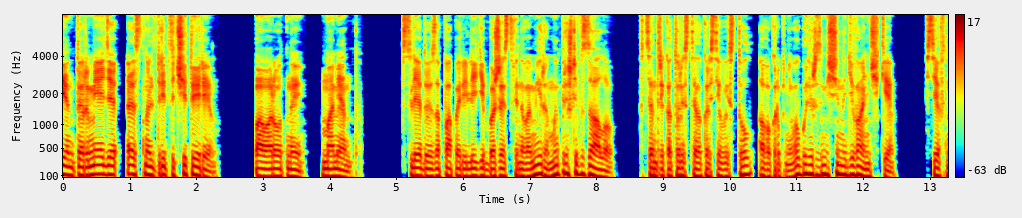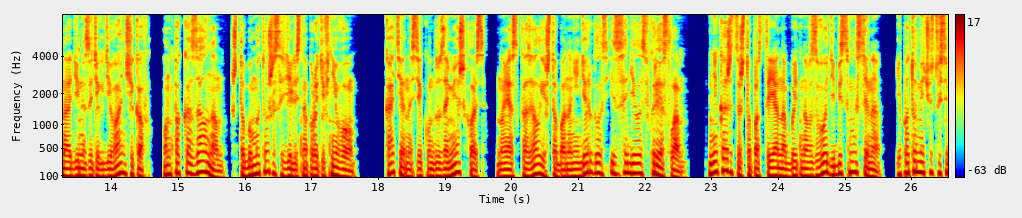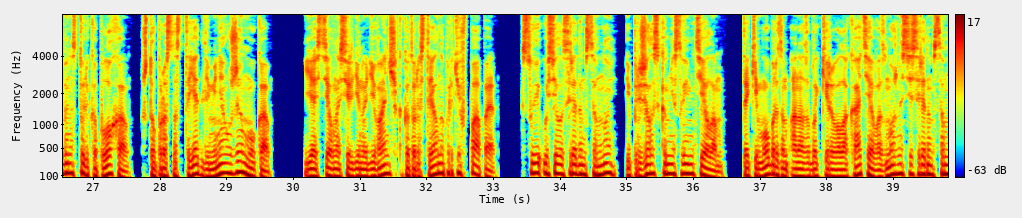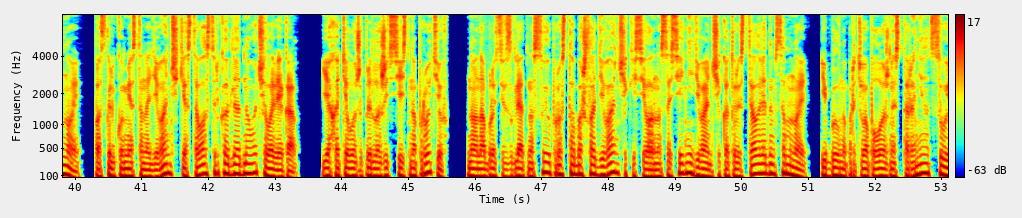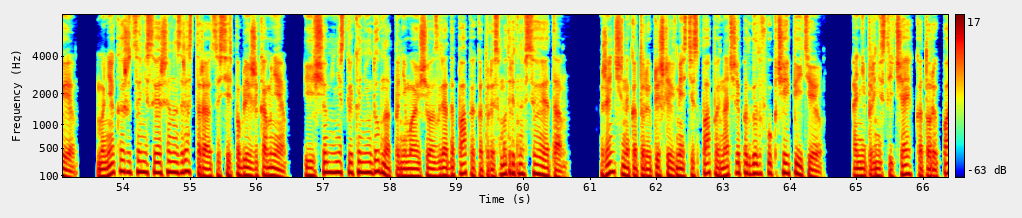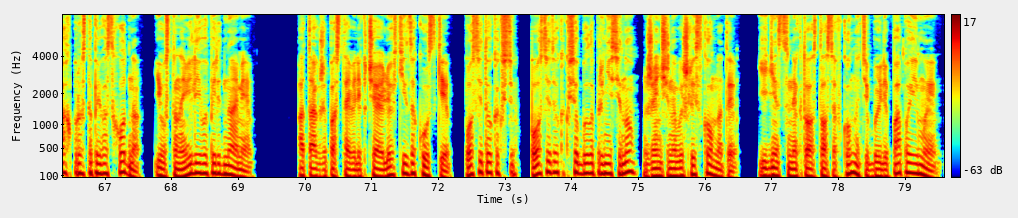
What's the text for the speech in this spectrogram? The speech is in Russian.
Интермеди С-034. Поворотный момент. Следуя за папой религии божественного мира, мы пришли в залу, в центре которой стоял красивый стол, а вокруг него были размещены диванчики. Сев на один из этих диванчиков, он показал нам, чтобы мы тоже садились напротив него. Катя на секунду замешкалась, но я сказал ей, чтобы она не дергалась и засадилась в кресло. Мне кажется, что постоянно быть на взводе бессмысленно, и потом я чувствую себя настолько плохо, что просто стоять для меня уже мука. Я сел на середину диванчика, который стоял напротив папы. Суи уселась рядом со мной и прижалась ко мне своим телом. Таким образом, она заблокировала Кате возможность сесть рядом со мной, поскольку место на диванчике оставалось только для одного человека. Я хотел уже предложить сесть напротив, но она, бросив взгляд на Сую, просто обошла диванчик и села на соседний диванчик, который стоял рядом со мной и был на противоположной стороне от Суи. Мне кажется, они совершенно зря стараются сесть поближе ко мне. И еще мне несколько неудобно от понимающего взгляда папы, который смотрит на все это. Женщины, которые пришли вместе с папой, начали подготовку к чаепитию. Они принесли чай, который пах просто превосходно, и установили его перед нами. А также поставили к чаю легкие закуски. После того, как все, после того, как все было принесено, женщины вышли из комнаты. Единственные, кто остался в комнате, были папа и мы.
